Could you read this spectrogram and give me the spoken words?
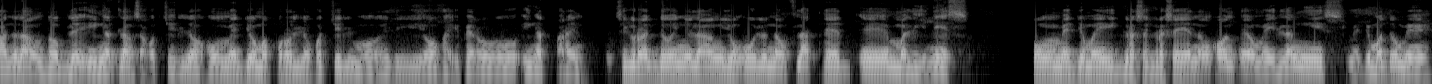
ano lang, doble ingat lang sa kutsilyo. Kung medyo mapurol yung kutsilyo mo, edi okay, pero ingat pa rin. Siguraduhin nyo lang yung ulo ng flathead eh malinis. Kung medyo may grasa-grasa yan ng konti o may langis, medyo madumi,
